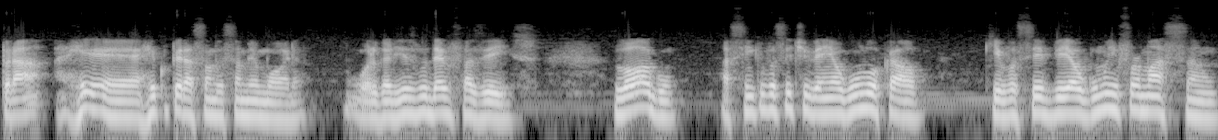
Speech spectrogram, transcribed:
para re, é, recuperação dessa memória. O organismo deve fazer isso. Logo, assim que você estiver em algum local que você vê alguma informação,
